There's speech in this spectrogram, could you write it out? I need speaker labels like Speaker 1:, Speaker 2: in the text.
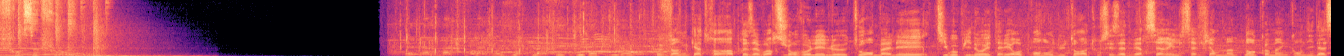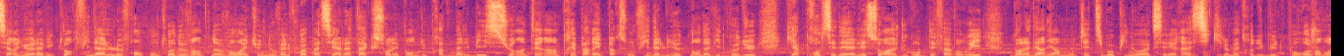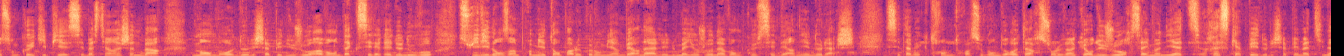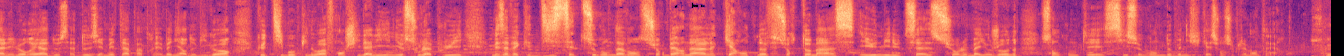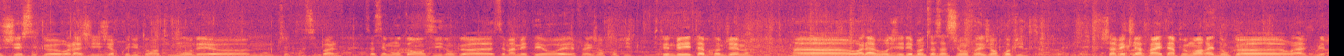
Speaker 1: France Info.
Speaker 2: 24 heures après avoir survolé le Tour Malais, Thibaut Pinot est allé reprendre du temps à tous ses adversaires et il s'affirme maintenant comme un candidat sérieux à la victoire finale. Le franc-comtois de 29 ans est une nouvelle fois passé à l'attaque sur les pentes du Prat d'Albis sur un terrain préparé par son fidèle lieutenant David Godu qui a procédé à l'essorage du groupe des favoris. Dans la dernière montée, Thibaut Pinot a accéléré à 6 km du but pour rejoindre son coéquipier Sébastien Reichenbach, membre de l'échappée du jour, avant d'accélérer de nouveau, suivi dans un premier temps par le Colombien Bernal et le maillot jaune avant que ces derniers ne lâchent. Avec 33 secondes de retard sur le vainqueur du jour, Simon Yates, rescapé de l'échappée matinale et lauréat de sa deuxième étape après Bagnères de Bigorre, que Thibaut Pinot a franchi la ligne sous la pluie, mais avec 17 secondes d'avance sur Bernal, 49 sur Thomas et 1 minute 16 sur le maillot jaune, sans compter 6 secondes de bonification supplémentaire.
Speaker 3: Ce que je sais, c'est que voilà, j'ai repris du temps à tout le monde et euh, c'est le principal. Ça, c'est mon temps aussi, donc euh, c'est ma météo et il fallait que j'en profite. C'était une belle étape comme j'aime. Euh, voilà, aujourd'hui j'ai des bonnes sensations, il fallait que j'en profite. Je savais que la fin était un peu moins raide, donc euh, voilà, je voulais.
